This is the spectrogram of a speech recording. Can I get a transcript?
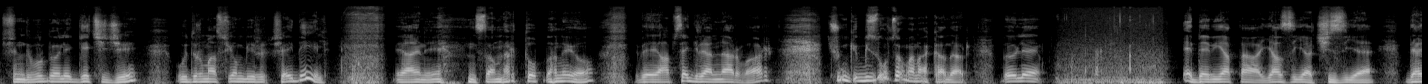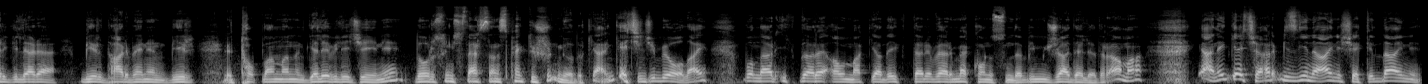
şimdi bu böyle geçici uydurmasyon bir şey değil. Yani insanlar toplanıyor ve hapse girenler var. Çünkü biz o zamana kadar böyle edebiyata, yazıya, çiziye, dergilere bir darbenin, bir e, toplanmanın gelebileceğini doğrusunu isterseniz pek düşünmüyorduk. Yani geçici bir olay. Bunlar iktidarı almak ya da iktidarı vermek konusunda bir mücadeledir ama yani geçer. Biz yine aynı şekilde aynı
